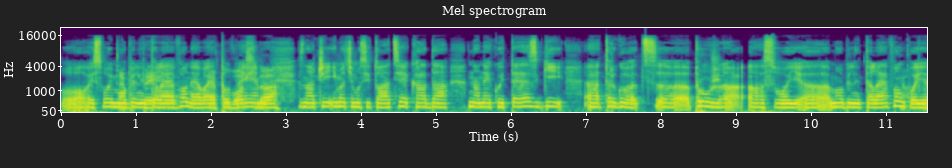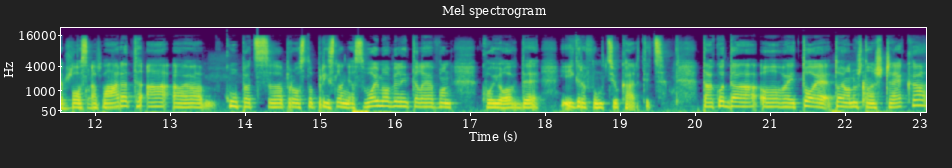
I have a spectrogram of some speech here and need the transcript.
ovaj svoj mobilni Apple telefon, evo Apple, Apple Pay, da. znači imaćemo situacije kada na nekoj tezgi uh, trgovac uh, pruža uh, svoj uh, mobilni telefon ja, koji je POS aparat, a uh, kupac uh, prosto prislanja svoj mobilni telefon koji ovde igra funkciju kartice. Tako da ovaj to je to je ono što nas čeka.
